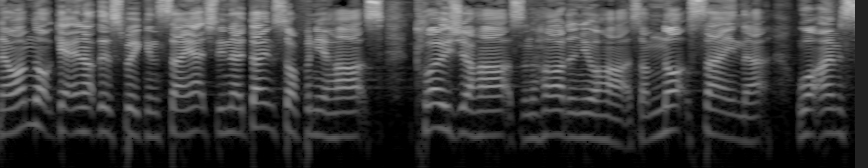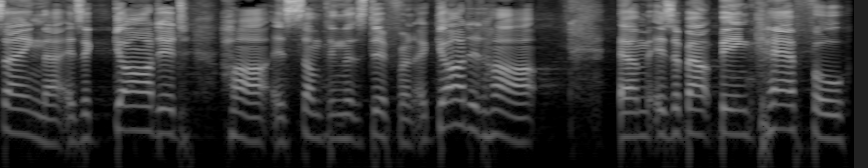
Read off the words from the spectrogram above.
Now, I'm not getting up this week and saying, actually, no, don't soften your hearts, close your hearts and harden your hearts. I'm not saying that. What I'm saying that is a guarded heart is something that's different. A guarded heart um, is about being careful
